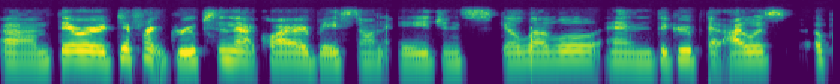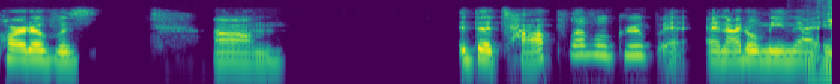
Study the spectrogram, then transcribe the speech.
Um, there were different groups in that choir based on age and skill level, and the group that I was a part of was um, the top level group, and I don't mean that in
